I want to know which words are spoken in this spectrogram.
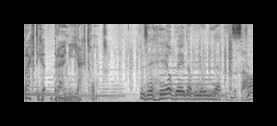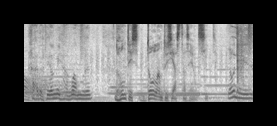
prachtige bruine jachthond. We zijn heel blij dat we Joni hebben. Zo. Ga er veel mee gaan wandelen. De hond is dol enthousiast als hij ons ziet. Joni,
